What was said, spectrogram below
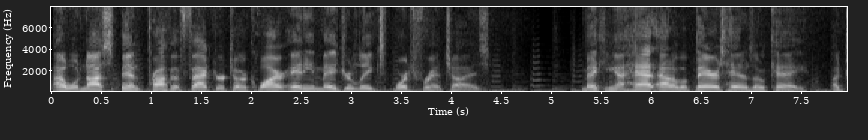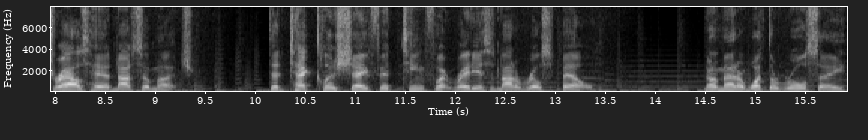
I will not spend Profit Factor to acquire any Major League sports franchise. Making a hat out of a bear's head is okay, a drow's head not so much. Detect Cliché 15-foot radius is not a real spell. No matter what the rules say,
